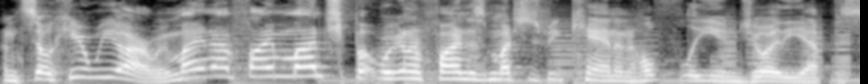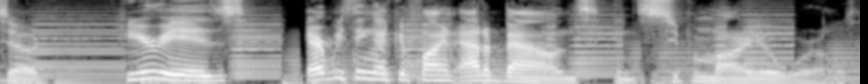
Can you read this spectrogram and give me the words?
And so here we are. We might not find much, but we're to find as much as we can, and hopefully you enjoy the episode. Here is everything I could find out of bounds in Super Mario World.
